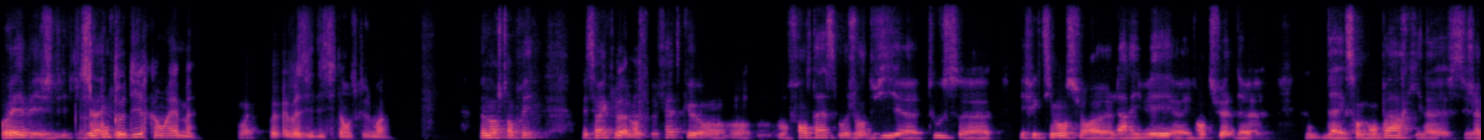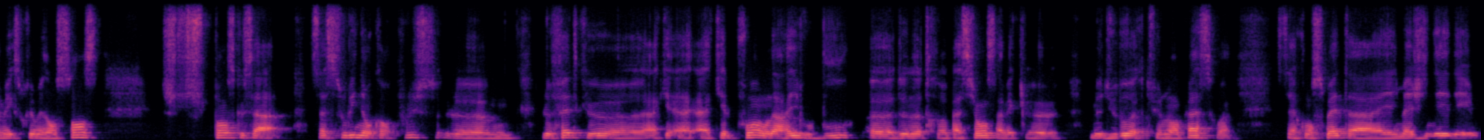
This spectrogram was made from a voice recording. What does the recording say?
Oui, mais je, dirais qu'on peut dire quand même. Ouais. Vas-y, dissident, excuse-moi. Non, non, je t'en prie. Mais c'est vrai que le, fait qu'on fantasme aujourd'hui euh, tous euh, effectivement sur euh, l'arrivée éventuelle d'Alexandre Bompard, qui ne s'est jamais exprimé dans ce sens, je pense que ça, ça souligne encore plus le, le fait que à, quel point on arrive au bout de notre patience avec le, le duo actuellement en place. C'est-à-dire qu'on se mette à imaginer des,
